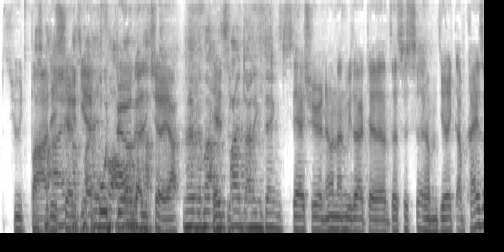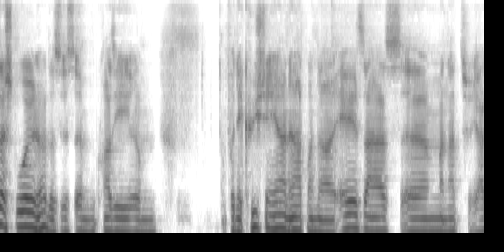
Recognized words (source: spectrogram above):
südbadische, was man ja, eigentlich gut bürgerliche, ja. Ne, wenn man an Fine Dining denkt. sehr schön. Ne? Und dann, wie gesagt, das ist ähm, direkt am Kaiserstuhl. Ne? Das ist ähm, quasi ähm, von der Küche her, ne? hat man da Elsass, ähm, man hat ja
